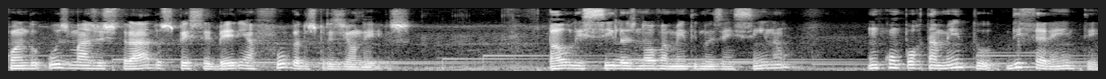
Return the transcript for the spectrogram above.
quando os magistrados perceberem a fuga dos prisioneiros. Paulo e Silas novamente nos ensinam um comportamento diferente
